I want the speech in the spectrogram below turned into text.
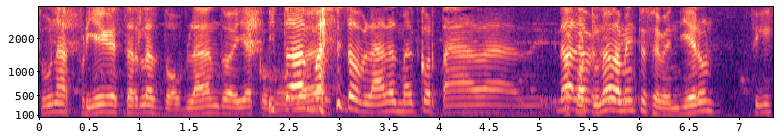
fue una friega estarlas doblando ahí y acomodar. todas mal dobladas, mal cortadas. y- la Afortunadamente se vendieron, sí.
